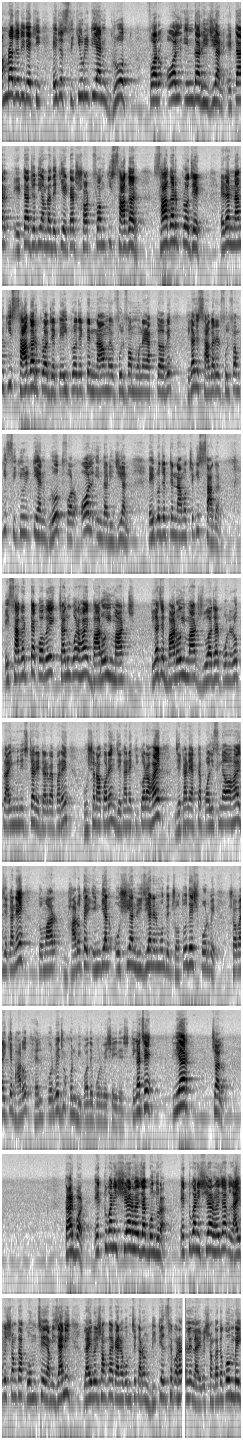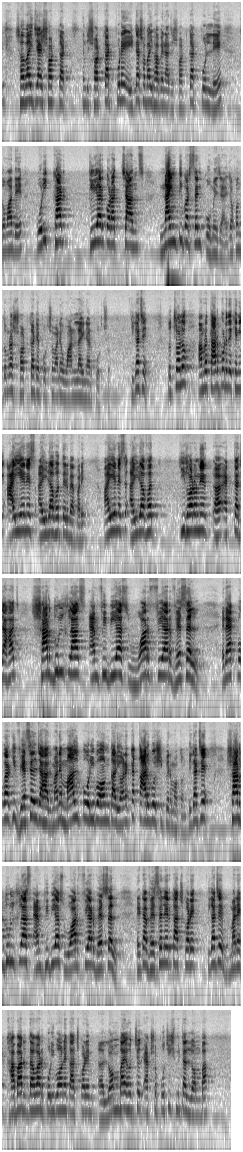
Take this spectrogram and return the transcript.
আমরা যদি দেখি, এই যে security and growth for all in the region এটার, এটা যদি আমরা দেখি, এটার শর্ট ফর্ম কি? সাগর। সাগর প্রজেক্ট এটার নাম কি সাগার প্রজেক্ট? এই প্রজেক্টের নাম ফুল ফর্ম মনে রাখতে হবে। ঠিক আছে? সাগারের ফুল ফর্ম কি? Security and growth for all in the region এই প্রজেক্টের নাম হচ্ছে কি সাগার। এই সাগারটা কবে চালু করা হয়? বারোই মার্চ। ঠিক আছে? বারোই মার্চ দু হাজার পনেরো প্রাইম মিনিস্টার এটার ব্যাপারে ঘোষণা করেন, যেখানে কি করা হয়? যেখানে একটা পলিসি নেওয়া হয়, যেখানে তোমার ভারতের ইন্ডিয়ান ওশিয়ান রিজিয়ানের মধ্যে যত দেশ পড়বে, সবাইকে ভারত হেল্প করবে যখন বিপদে পড়বে সেই দেশ। ঠিক আছে? ক্লিয়ার চলো। তারপর, একটুখানি শেয়ার হয়ে যাক বন্ধুরা। একটুখানি শেয়ার হয়ে যাক লাইভের সংখ্যা কমছে, আমি জানি লাইভের সংখ্যা কেন কমছে, কারণ ডিটেলসে পড়ালে লাইভের সংখ্যা তো কমবেই। সবাই চায় শর্টকাট কিন্তু শর্টকাট পড়ে এইটা সবাই ভাবে না যে শর্টকাট পড়লে তোমাদের পরীক্ষার ক্লিয়ার করার চান্স নাইনটি পার্সেন্ট কমে যায়, যখন তোমরা শর্টকাটে পড়ছো মানে ওয়ান লাইনার পড়ছো। ঠিক আছে? তো চলো, আমরা তারপরে দেখে নিই আইএনএস আইরাভাতের ব্যাপারে। আইএনএস আইরাভাত কি ধরনের একটা জাহাজ? Shardul class, amphibious, warfare vessel. এটা এক প্রকার কি? ভেসেল জাহাজ মানে মাল পরিবহনকারী, অনেকটা কার্গো শিপের মতন, ঠিক আছে? Shardul class, amphibious, warfare vessel, এটা ভেসেলের কাজ করে, ঠিক আছে? মানে খাবার দাবার পরিবহনে কাজ করে লম্বায় হচ্ছে একশো পঁচিশ মিটার লম্বা।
